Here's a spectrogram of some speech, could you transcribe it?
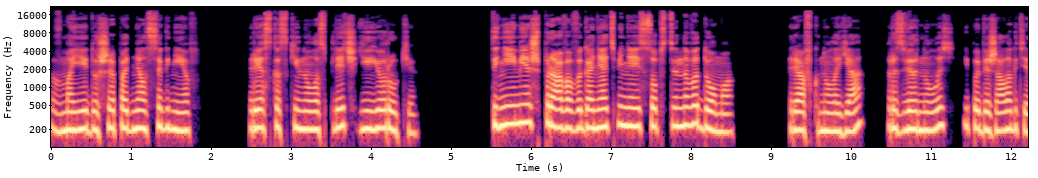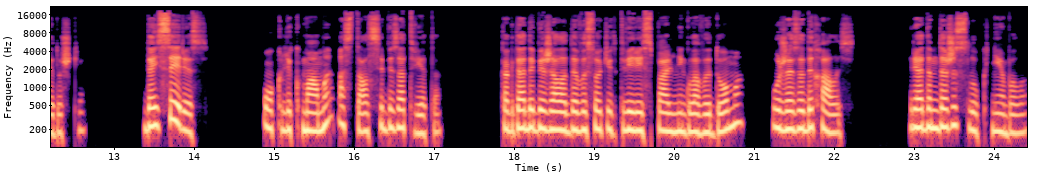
В моей душе поднялся гнев. Резко скинула с плеч ее руки. «Ты не имеешь права выгонять меня из собственного дома!» Рявкнула я, развернулась и побежала к дедушке. «Дайсерис!» Оклик мамы остался без ответа. Когда добежала до высоких дверей спальни главы дома, уже задыхалась. Рядом даже слуг не было.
